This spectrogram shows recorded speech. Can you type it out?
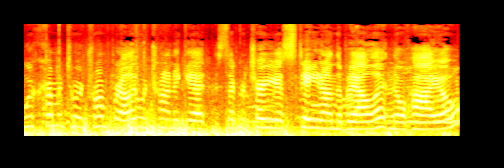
we're coming to a Trump rally. We're trying to get Secretary of State on the ballot in Ohio.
